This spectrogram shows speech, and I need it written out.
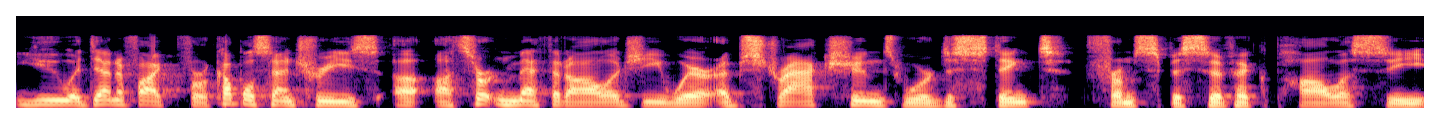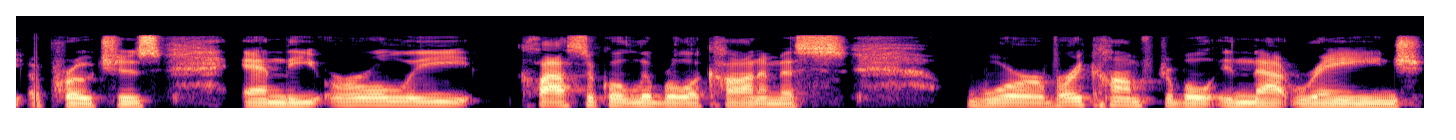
you identify for a couple centuries a, certain methodology where abstractions were distinct from specific policy approaches, and the early classical liberal economists were very comfortable in that range.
